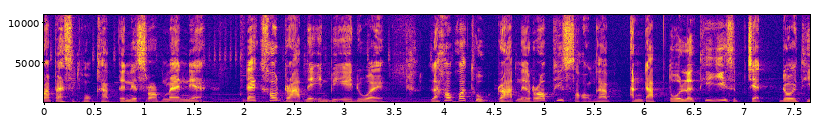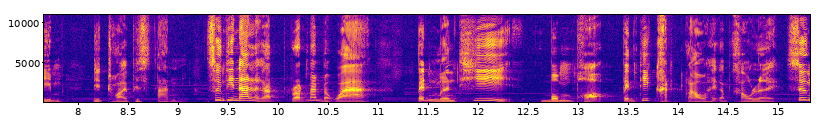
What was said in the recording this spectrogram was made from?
1986 ครับเดนิสโรดแมนเนี่ยได้เข้า draft ใน NBA ด้วย แล้วเขาก็ถูก draft ในรอบที่ 2 ครับ อันดับตัวเลือกที่ 27 โดยทีม Detroit Pistons ซึ่งที่นั่นแหละครับรอดแมนบอกว่าเป็นเหมือนที่ บ่มเพาะเป็นที่ขัดเกลาให้กับเขาเลย ซึ่ง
